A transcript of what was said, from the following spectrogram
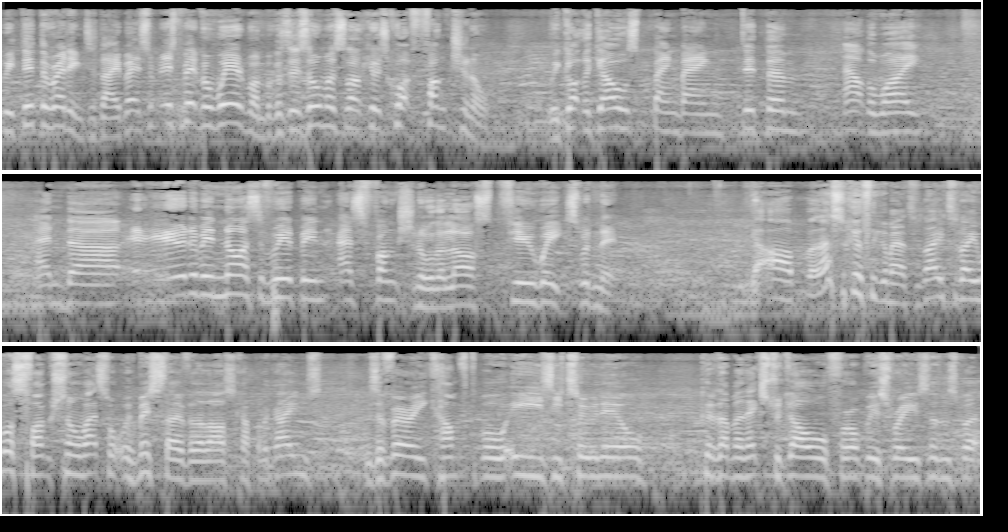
we did the Reading today, but it's, it's a bit of a weird one because it's almost like it was quite functional. We got the goals, bang bang, did them out the way, and uh, it, it would have been nice if we had been as functional the last few weeks, wouldn't it? Yeah, uh, but that's a good thing about today. Today was functional. That's what we've missed over the last couple of games. It was a very comfortable, easy 2 0. Could have done an extra goal for obvious reasons, but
